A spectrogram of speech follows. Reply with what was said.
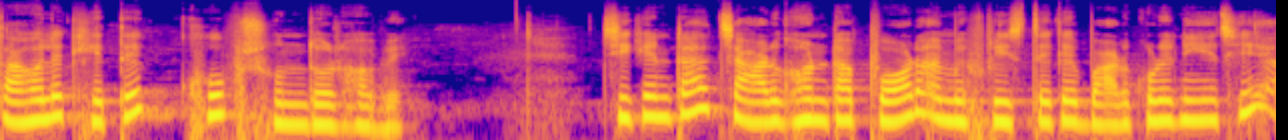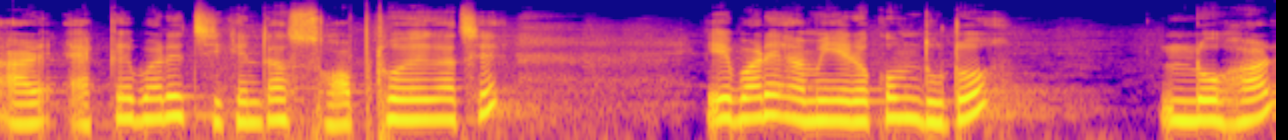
তাহলে খেতে খুব সুন্দর হবে। চিকেনটা চার ঘণ্টা পর আমি ফ্রিজ থেকে বার করে নিয়েছি আর একেবারে চিকেনটা সফট হয়ে গেছে। এবারে আমি এরকম দুটো লোহার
